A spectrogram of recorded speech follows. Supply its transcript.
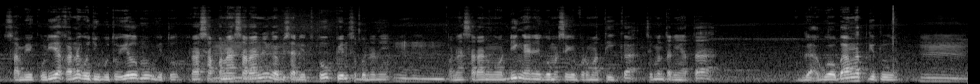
sambil kuliah karena gue juga butuh ilmu gitu rasa penasarannya nggak bisa ditutupin sebenarnya Hmm. penasaran ngoding akhirnya gue masuk informatika cuman ternyata nggak gue banget gitu Hmm.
